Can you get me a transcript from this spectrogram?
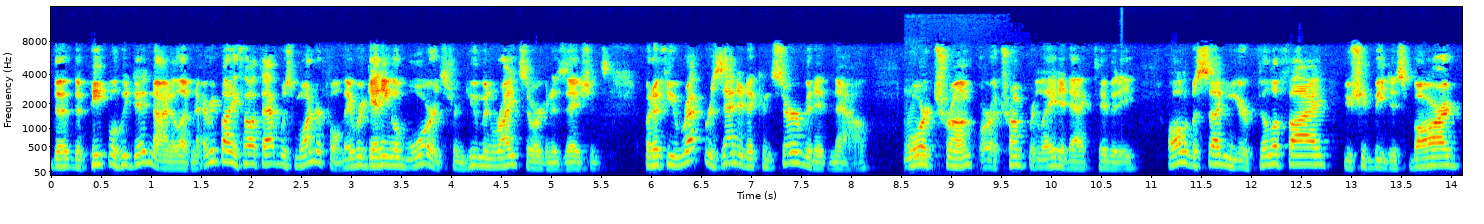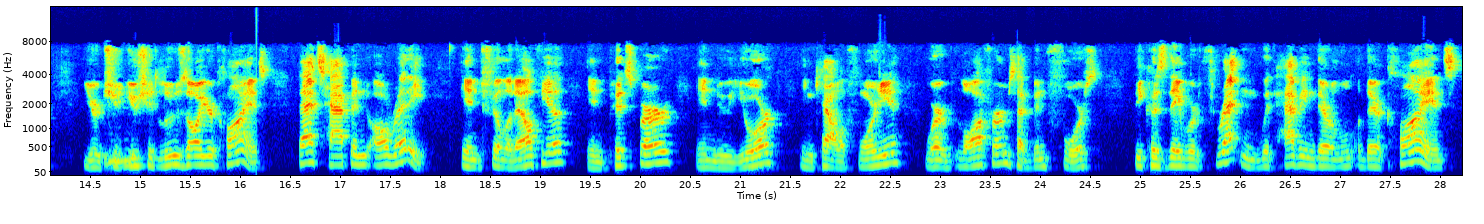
the the people who did 9/11. Everybody thought that was wonderful. They were getting awards from human rights organizations. But if you represented a conservative now, mm. or Trump, or a Trump related activity, all of a sudden you're vilified, you should be disbarred, you mm. you should lose all your clients. That's happened already in Philadelphia, in Pittsburgh, in New York, in California, where law firms have been forced because they were threatened with having their their clients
